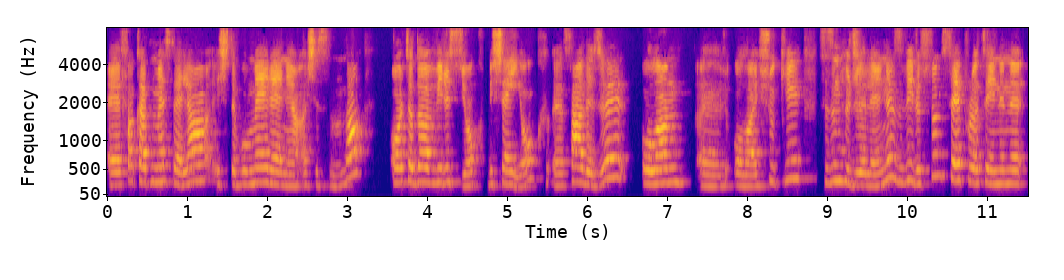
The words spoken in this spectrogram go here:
E, fakat mesela işte bu mRNA aşısında ortada virüs yok, bir şey yok. E, sadece olan e, olay şu ki sizin hücreleriniz virüsün S proteinini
